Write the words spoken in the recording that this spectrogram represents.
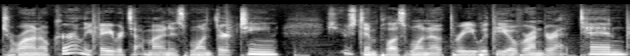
Toronto currently favorites at minus 113. Houston plus 103 with the over under at 10.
